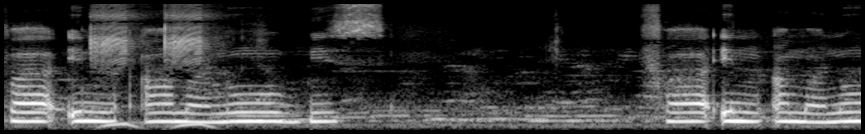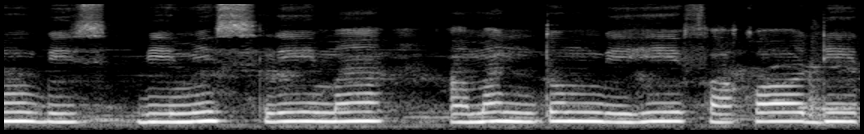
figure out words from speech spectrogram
Fa in amanu bis fa in amanu bis bimislima lima amantum bihi faqadi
